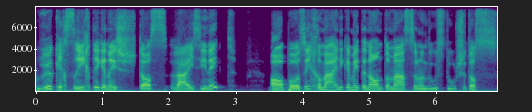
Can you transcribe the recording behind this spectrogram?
wirklich das Richtige ist, das weiß ich nicht. Aber sicher Meinungen miteinander messen und austauschen, das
